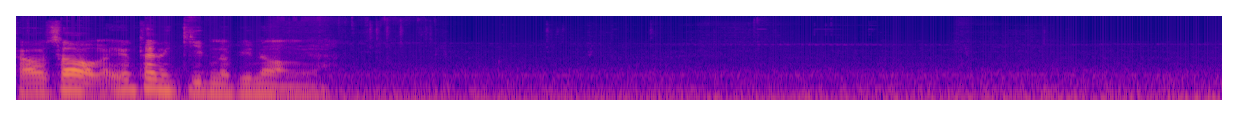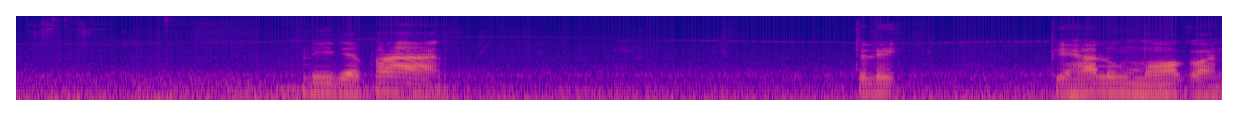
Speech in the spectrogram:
ข้าวซอกยังท่านกินหรอพี่น้องเนี่ย พอดีเดี๋ยวพาตัวเล็กไปหาลุงหมอก่อน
